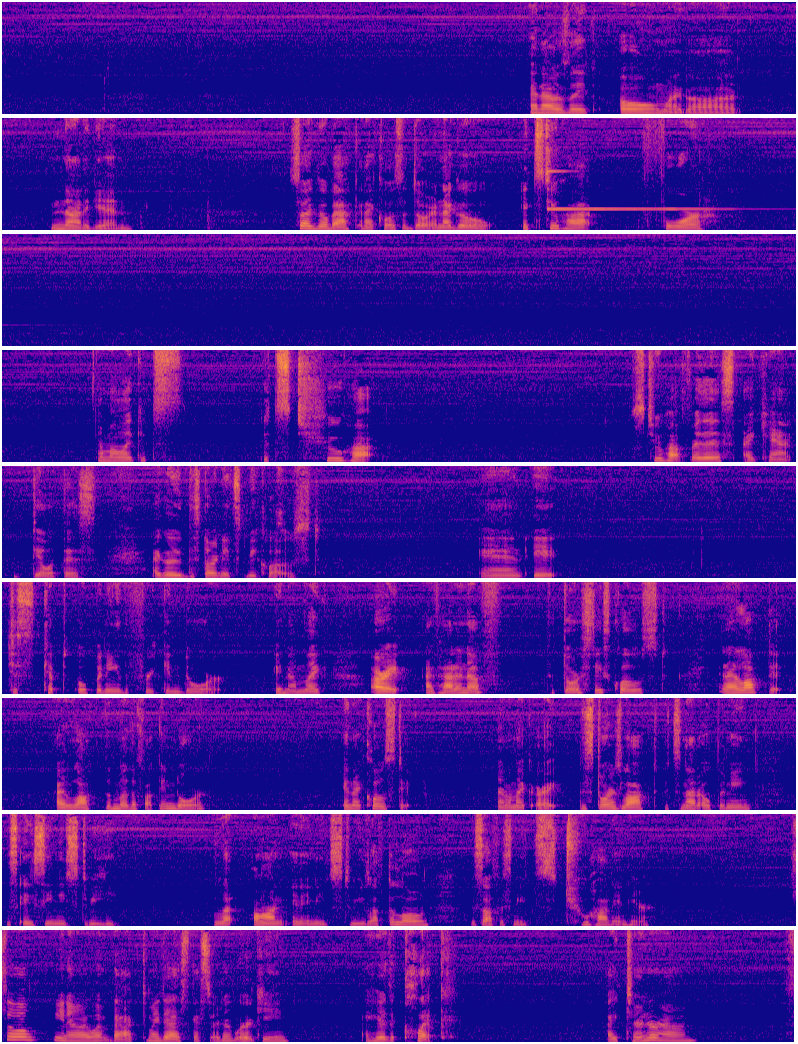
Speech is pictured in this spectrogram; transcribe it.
And I was like, oh my god, not again. So I go back and I close the door and I go, it's too hot for I'm like, it's, it's too hot. It's too hot for this. I can't deal with this. I go, the store needs to be closed. And it just kept opening the freaking door. And I'm like, all right, I've had enough. The door stays closed. And I locked it. I locked the motherfucking door. And I closed it. And I'm like, all right, this door is locked. It's not opening. This AC needs to be let on and it needs to be left alone. This office needs too hot in here. So, you know, I went back to my desk. I started working. I hear the click. I turn around.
